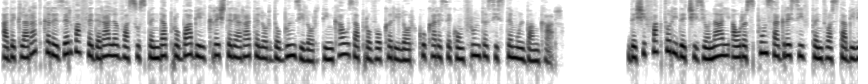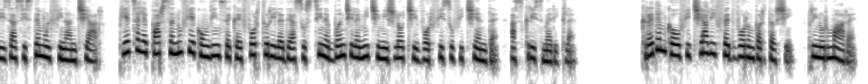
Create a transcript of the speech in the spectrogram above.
a declarat că Rezerva Federală va suspenda probabil creșterea ratelor dobânzilor din cauza provocărilor cu care se confruntă sistemul bancar. Deși factorii decizionali au răspuns agresiv pentru a stabiliza sistemul financiar, piețele par să nu fie convinse că eforturile de a susține băncile mici și mijlocii vor fi suficiente, a scris Mericle. Credem că oficialii Fed vor împărtăși, prin urmare,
